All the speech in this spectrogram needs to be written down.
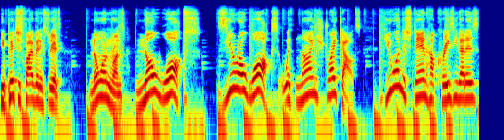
He pitches five innings, three hits, no one runs, no walks. Zero walks with nine strikeouts. Do you understand how crazy that is?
